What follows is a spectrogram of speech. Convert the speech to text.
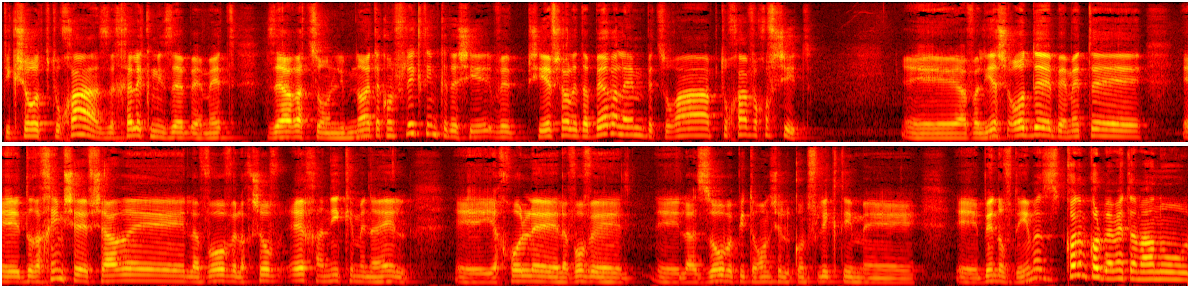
תקשורת פתוחה, זה חלק מזה באמת, זה הרצון למנוע את הקונפליקטים כדי שיהיה אפשר לדבר עליהם בצורה פתוחה וחופשית. אבל יש עוד באמת אה, דרכים שאפשר אה, לבוא ולחשוב איך אני כמנהל אה, יכול לבוא ולעזור בפתרון של קונפליקטים בין עובדים. אז קודם כל באמת אמרנו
